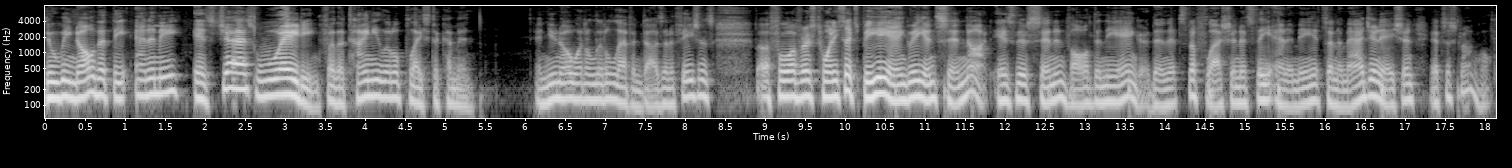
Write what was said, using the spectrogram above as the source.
do we know that the enemy is just waiting for the tiny little place to come in. And you know what a little leaven does. In Ephesians uh, 4, verse 26, be ye angry and sin not. Is there sin involved in the anger? Then it's the flesh and it's the enemy, it's an imagination, it's a stronghold.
